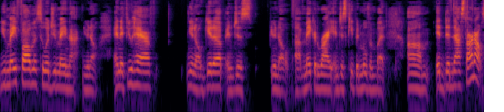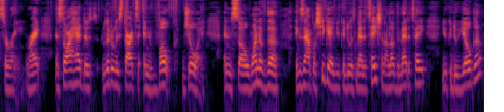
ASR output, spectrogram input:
You may fall into it. You may not, you know, and if you have, you know, get up and just you know, uh, make it right and just keep it moving. But um, it did not start out serene, right? And so I had to literally start to invoke joy. And so one of the examples she gave you can do is meditation. I love to meditate. You can do yoga,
